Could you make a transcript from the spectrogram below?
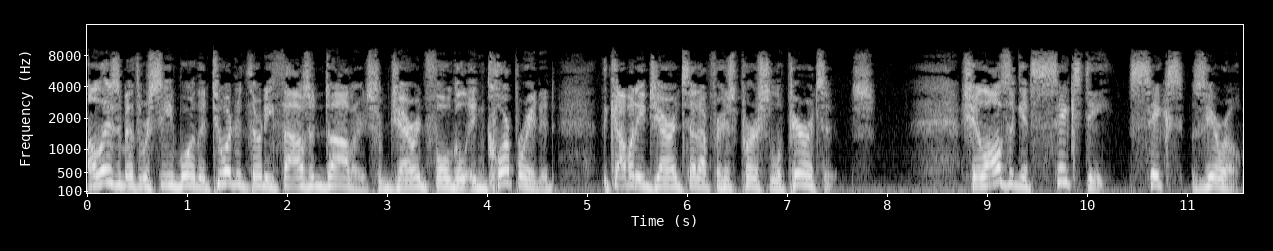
Elizabeth received more than $230,000 from Jared Fogle Incorporated, the company Jared set up for his personal appearances. She'll also get 60, six zero,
